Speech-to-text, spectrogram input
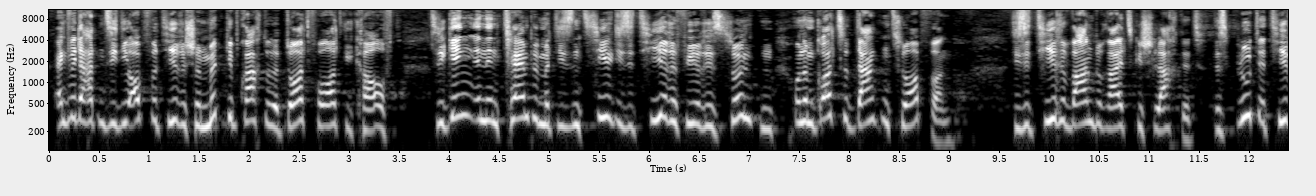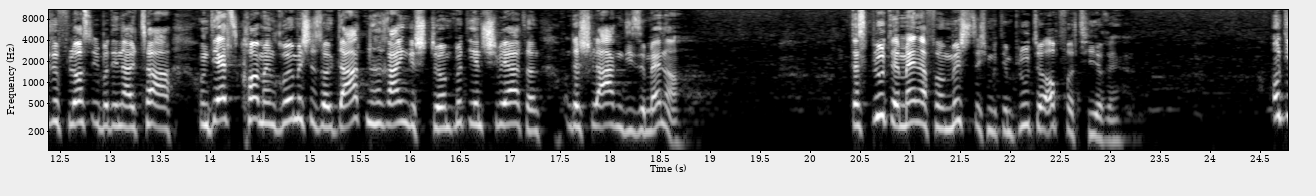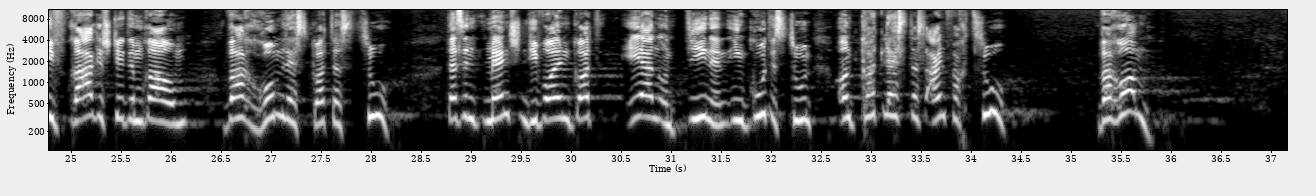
Entweder hatten sie die Opfertiere schon mitgebracht oder dort vor Ort gekauft. Sie gingen in den Tempel mit diesem Ziel, diese Tiere für ihre Sünden und um Gott zu danken zu opfern. Diese Tiere waren bereits geschlachtet. Das Blut der Tiere floss über den Altar. Und jetzt kommen römische Soldaten hereingestürmt mit ihren Schwertern und erschlagen diese Männer. Das Blut der Männer vermischt sich mit dem Blut der Opfertiere. Und die Frage steht im Raum, warum lässt Gott das zu? Das sind Menschen, die wollen Gott ehren und dienen, ihm Gutes tun und Gott lässt das einfach zu. Warum?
